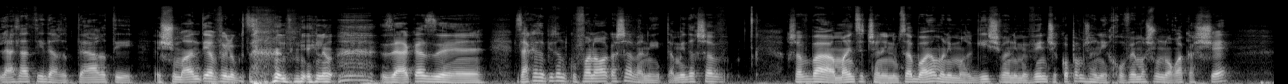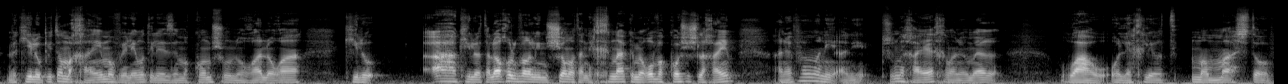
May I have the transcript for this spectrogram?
לאט לאט הידרדרתי, השמנתי אפילו קצת, כאילו, זה היה כזה, זה היה כזה פתאום תקופה נורא קשה, ואני תמיד עכשיו, עכשיו ב mindset שאני נמצא בו היום, אני מרגיש ואני מבין שכל פעם שאני חווה משהו נורא קשה, וכאילו פתאום החיים מובילים אותי לאיזה מקום שהוא נורא נורא, כאילו, אה, כאילו, אתה לא יכול כבר לנשום, אתה נחנק מרוב הקושי של החיים. אני לפעמים, אני, אני פשוט מחייך ואני אומר, וואו, הולך להיות ממש טוב.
